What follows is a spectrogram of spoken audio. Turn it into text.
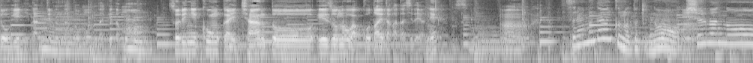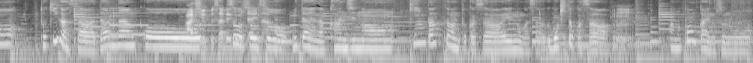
表現になってるんだと思うんだけども、うそれに今回ちゃんと映像の方が応えた形だよね。そう。うん。スラムダンクの時のうん。終盤の時がさだんだんこう圧縮されるみたいな。そうそうそうみたいな感じの緊迫感とかさああいうのがさ動きとかさうん。あの今回のその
